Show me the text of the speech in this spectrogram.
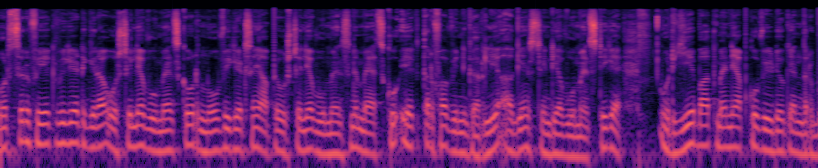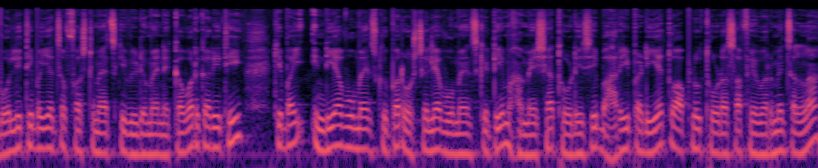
और सिर्फ़ एक विकेट गिरा ऑस्ट्रेलिया वुमेन्स को और नौ विकेट से यहाँ पे ऑस्ट्रेलिया वुमेंस ने मैच को एक तरफा विन कर लिया अगेंस्ट इंडिया वुमेंस ठीक है? और ये बात मैंने आपको वीडियो के अंदर बोली थी भैया, जब फ़र्स्ट मैच की वीडियो मैंने कवर करी थी कि भाई इंडिया वुमेंस के ऊपर ऑस्ट्रेलिया वुमेंस की टीम हमेशा थोड़ी सी भारी पड़ी है तो आप लोग थोड़ा सा फेवर में चलना।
